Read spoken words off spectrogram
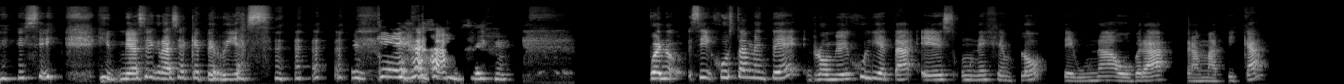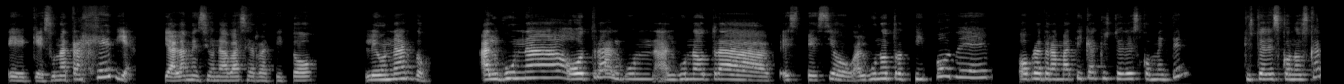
Sí, y me hace gracia que te rías. Es que Bueno, sí, justamente Romeo y Julieta es un ejemplo de una obra dramática eh, que es una tragedia. Ya la mencionaba hace ratito Leonardo. ¿Alguna otra, algún, alguna otra especie o algún otro tipo de obra dramática que ustedes comenten, que ustedes conozcan?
